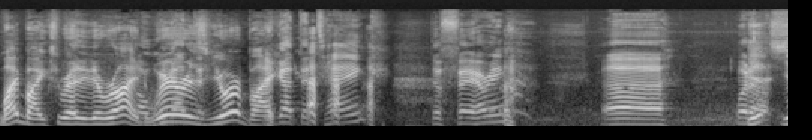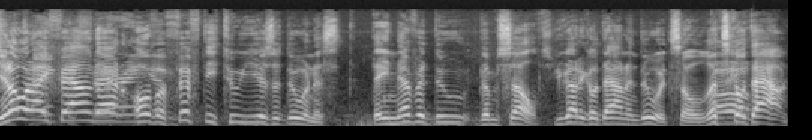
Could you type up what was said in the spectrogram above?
My bike's ready to ride. Oh, we Where the- your We bike? got the tank, the fairing. Uh, what You, else? you know what I found out over and- 52 years of doing this? They never do themselves. You got to go down and do it. So let's go Oh, down.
